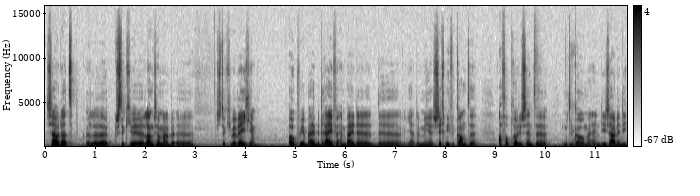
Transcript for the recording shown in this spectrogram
zou dat een stukje langzamer, stukje bij beetje, ook weer bij bedrijven en bij de, de, ja, de meer significante afvalproducenten moeten Ja. komen. En die zouden die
